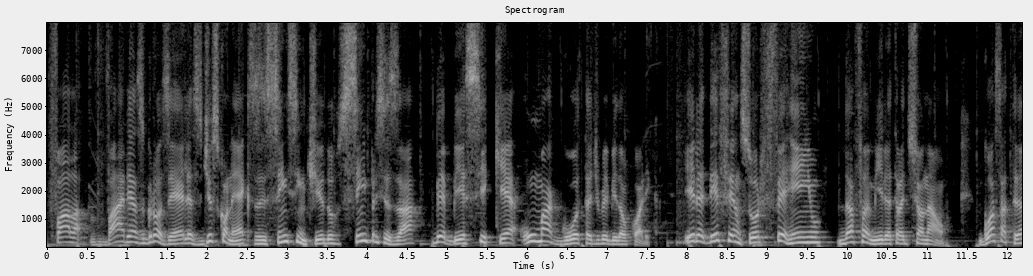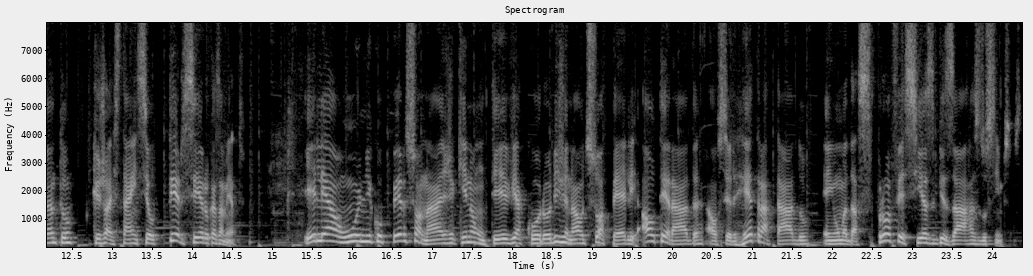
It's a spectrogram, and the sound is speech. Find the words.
Fala várias groselhas desconexas e sem sentido, sem precisar beber sequer uma gota de bebida alcoólica. Ele é defensor ferrenho da família tradicional. Gosta tanto que já está em seu terceiro casamento. Ele é o único personagem que não teve a cor original de sua pele alterada ao ser retratado em uma das profecias bizarras dos Simpsons.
